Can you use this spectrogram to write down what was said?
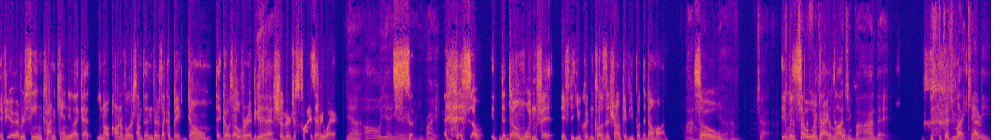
if you've ever seen cotton candy like at you know a carnival or something, there's like a big dome that goes over it because Yeah. that sugar just flies everywhere. Yeah. Oh, yeah, yeah. So- You're right. so the dome wouldn't fit if the, you couldn't close the trunk if you put the dome on. Wow. So, yeah, I'm try, It was so to figure out the logic behind that. Just because you like candy,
